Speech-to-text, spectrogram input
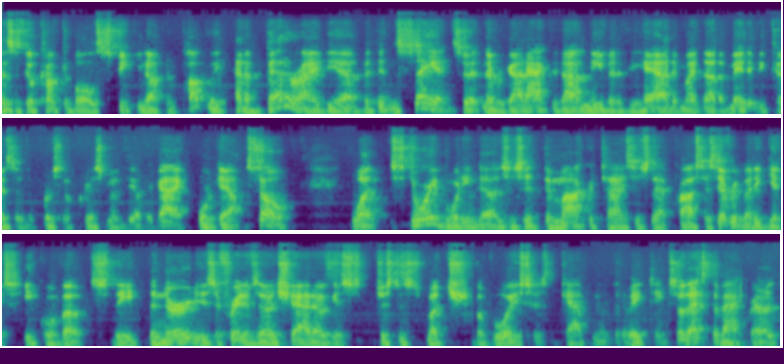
doesn't feel comfortable speaking up in public had a better idea, but didn't say it. So it never got acted on. And even if he had, it might not have made it because of the personal charisma of the other guy or gal. So what storyboarding does is it democratizes that process. Everybody gets equal votes. The the nerd who's afraid of his own shadow gets just as much of a voice as the captain of the debate team. So that's the background.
